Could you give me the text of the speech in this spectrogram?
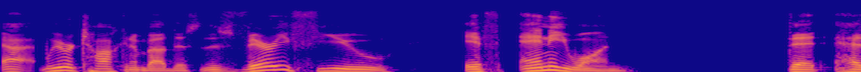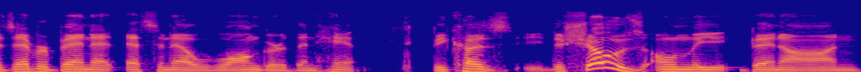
uh, we were talking about this there's very few if anyone that has ever been at snl longer than him because the show's only been on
